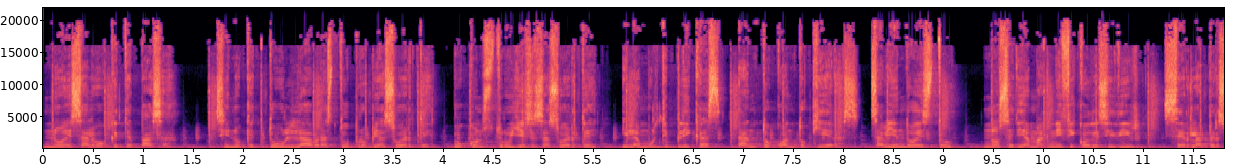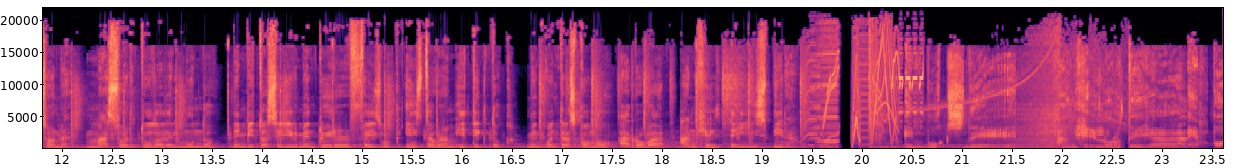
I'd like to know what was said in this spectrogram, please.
no es algo que te pasa, sino que tú labras tu propia suerte, tú construyes esa suerte y la multiplicas tanto cuanto quieras. Sabiendo esto, ¿no sería magnífico decidir ser la persona más suertuda del mundo? Te invito a seguirme en Twitter, Facebook, Instagram y TikTok. Me encuentras como arroba Ángel Te Inspira. En box de Ángel Ortega. En box.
